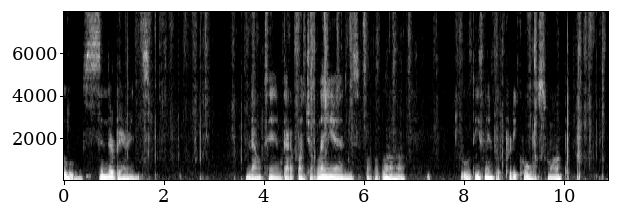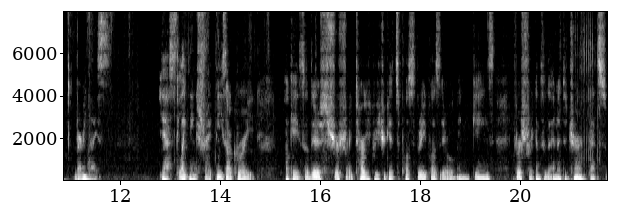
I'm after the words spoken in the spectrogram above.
Ooh, Cinder Barrens. Mountain, got a bunch of lands, blah blah blah. Ooh, these lands look pretty cool. Swamp, very nice. Yes, Lightning Strike, these are great. Okay, so there's Sure Strike. Target creature gets plus 3, plus 0, and gains First Strike until the end of the turn. That's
